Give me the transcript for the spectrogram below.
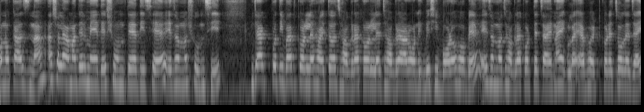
কোনো কাজ না। আসলে আমাদের মেয়েদের শুনতে দিছে, এজন্য শুনছি। যাক, প্রতিবাদ করলে হয়তো ঝগড়া করলে ঝগড়া আরও অনেক বেশি বড় হবে। এই জন্য ঝগড়া করতে চায় না, এগুলো অ্যাভয়েড করে চলে যায়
